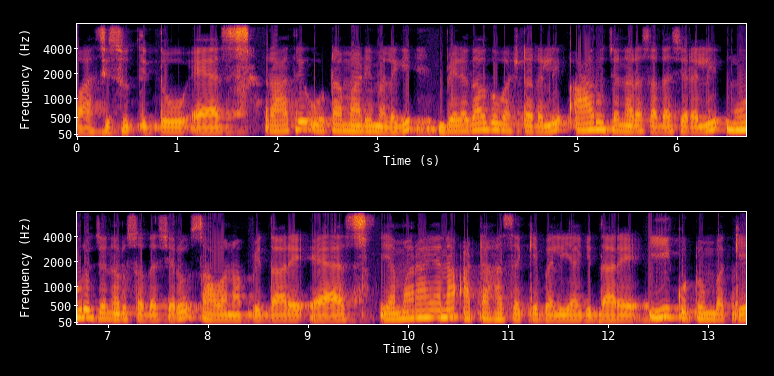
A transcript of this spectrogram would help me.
ವಾಸಿಸುತ್ತಿತ್ತು. ಎಸ್. ರಾತ್ರಿ ಊಟ ಮಾಡಿ ಮಲಗಿ ಬೆಳಗಾಗುವಷ್ಟರಲ್ಲಿ ಆರು ಜನರ ಸದಸ್ಯರಲ್ಲಿ ಮೂರು ಜನರು ಸದಸ್ಯರು ಸಾವನ್ನಪ್ಪಿದ್ದಾರೆ. ಎಸ್. ಯಮರಾಯನ ಅಟ್ಟಹಾಸಕ್ಕೆ ಬಲಿಯಾಗಿದ್ದಾರೆ. ಈ ಕುಟುಂಬಕ್ಕೆ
